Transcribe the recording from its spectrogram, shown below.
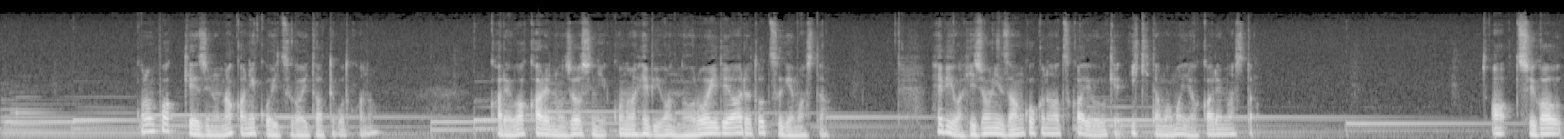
このパッケージの中にこいつがいたってことかな。彼は彼の上司にこの蛇は呪いであると告げました。蛇は非常に残酷な扱いを受け生きたまま焼かれました。あ違う。こ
